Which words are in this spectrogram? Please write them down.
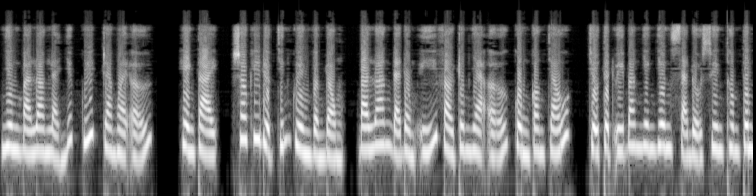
nhưng bà Loan lại nhất quyết ra ngoài ở. Hiện tại, sau khi được chính quyền vận động, bà Loan đã đồng ý vào trong nhà ở cùng con cháu, Chủ tịch Ủy ban Nhân dân xã Đỗ Xuyên thông tin.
